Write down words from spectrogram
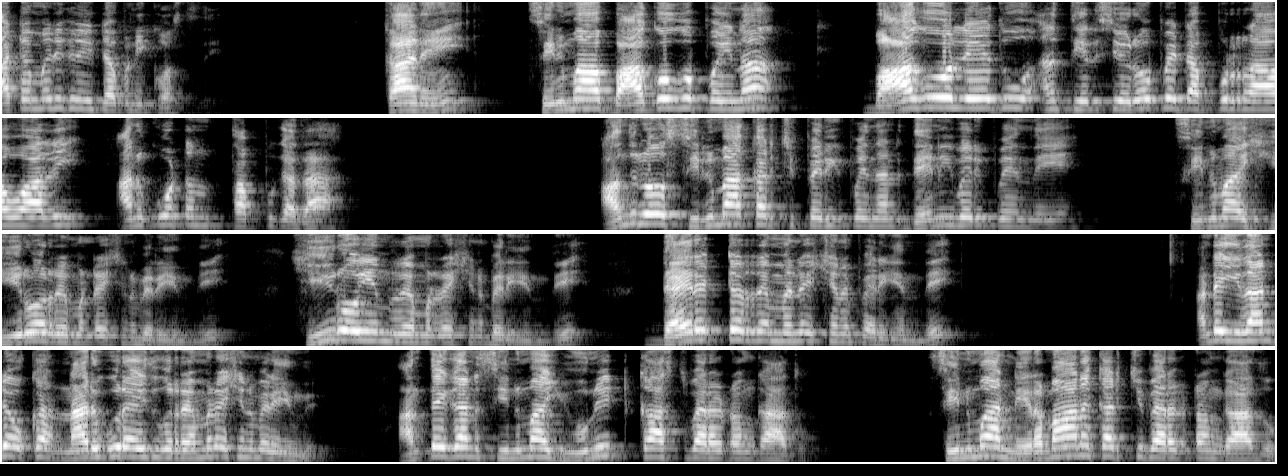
ఆటోమేటిక్గా నీ డబ్బు నీకు వస్తుంది కానీ సినిమా బాగోకపోయినా బాగోలేదు అని తెలిసే రూపాయి డబ్బులు రావాలి అనుకోవటం తప్పు కదా. అందులో సినిమా ఖర్చు పెరిగిపోయిందంటే దేనికి పెరిగిపోయింది? సినిమా హీరో రెమ్యునరేషన్ పెరిగింది హీరోయిన్ రెమ్యునరేషన్ పెరిగింది డైరెక్టర్ రెమ్యునరేషన్ పెరిగింది. అంటే ఇలాంటి ఒక నలుగురు ఐదుగురు రెమ్యునరేషన్ పెరిగింది. అంతేగాని సినిమా యూనిట్ కాస్ట్ పెరగటం కాదు. సినిమా నిర్మాణ ఖర్చు పెరగటం కాదు.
